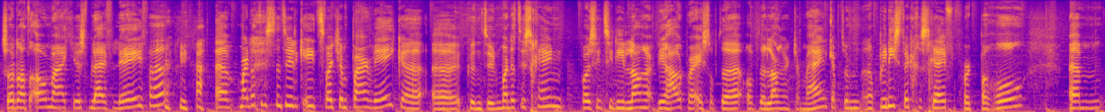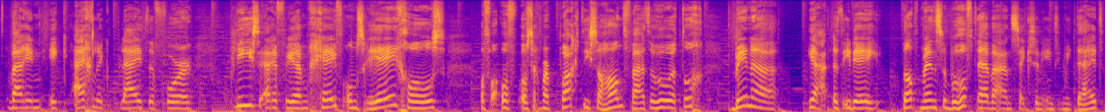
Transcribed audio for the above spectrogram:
zodat omaatjes blijven leven. Maar dat is natuurlijk iets wat je een paar weken kunt doen. Maar dat is geen positie die, langer, die houdbaar is op de, op de lange termijn. Ik heb toen een opiniestuk geschreven voor het Parool... ehm, waarin ik eigenlijk pleitte voor... Please, RIVM, geef ons regels of, of, of zeg maar praktische handvaten hoe we toch binnen ja, het idee dat mensen behoefte hebben aan seks en intimiteit,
